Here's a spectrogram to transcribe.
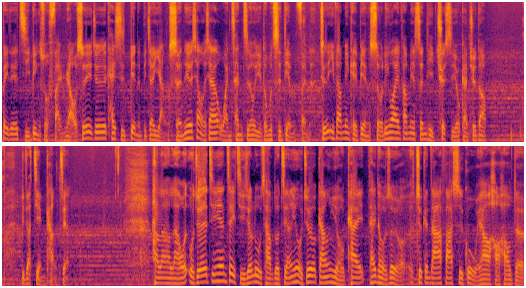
被这些疾病所烦扰，所以就是开始变得比较养生。因为像我现在晚餐之后也都不吃淀粉了，就是一方面可以变瘦，另外一方面身体确实有感觉到比较健康。这样，好啦好啦，我我觉得今天这一集就录差不多这样，因为我就刚有开开头的时候有就跟大家发誓过，我要好好的。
